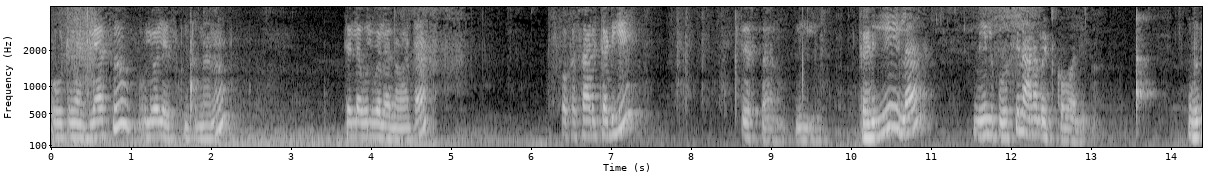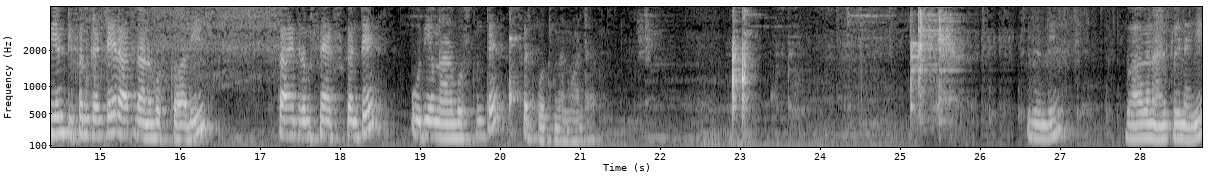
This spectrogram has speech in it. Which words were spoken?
ఒకటిన్నర గ్లాసు ఉలువలు వేసుకుంటున్నాను. తెల్ల ఉలువలు అన్నమాట. ఒకసారి కడిగి తెస్తాను నీళ్ళు. కడిగి ఇలా నీళ్ళు పోసి నానబెట్టుకోవాలి. ఉదయం టిఫిన్ కంటే రాత్రి నానబోసుకోవాలి. సాయంత్రం స్నాక్స్ కంటే ఉదయం నానబోసుకుంటే సరిపోతుంది అనమాట చూడండి బాగా నానిపోయినాయి.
